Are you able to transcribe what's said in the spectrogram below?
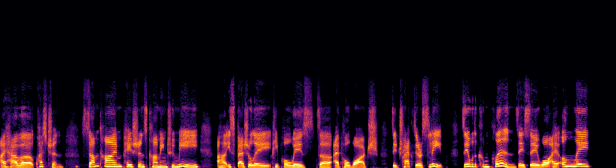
I have a question. Sometimes patients coming to me, uh, especially people with the Apple Watch, they track their sleep. They would complain. They say, "Well, I only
